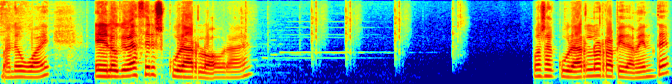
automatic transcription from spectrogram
Vale, guay. Eh, lo que voy a hacer es curarlo ahora, ¿eh? Vamos a curarlo rápidamente.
